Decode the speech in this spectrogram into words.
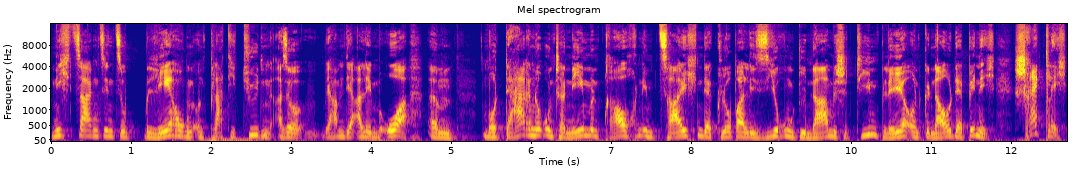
nichtssagend sind so Belehrungen und Plattitüden. Also wir haben die alle im Ohr. Ähm, moderne Unternehmen brauchen im Zeichen der Globalisierung dynamische Teamplayer und genau der bin ich. Schrecklich.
